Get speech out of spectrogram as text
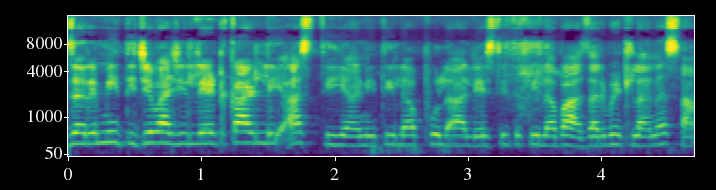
जर मेथीची भाजी लेट काढली असती आणि तिला फुलं आली असती तर तिला बाजार भेटला नसा.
